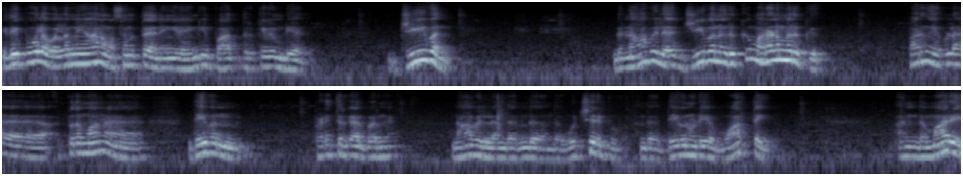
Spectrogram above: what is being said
இதே போல் வல்லமையான வசனத்தை நீங்கள் எங்கேயும் பார்த்துருக்கவே முடியாது. ஜீவன். இந்த நாவில் ஜீவன் இருக்குது மரணம் இருக்குது பாருங்கள் எவ்வளோ அற்புதமான தேவன் படைத்திருக்கார் பாருங்கள் நாவில் அந்த அந்த அந்த உச்சரிப்பு அந்த தேவனுடைய வார்த்தை அந்த மாதிரி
